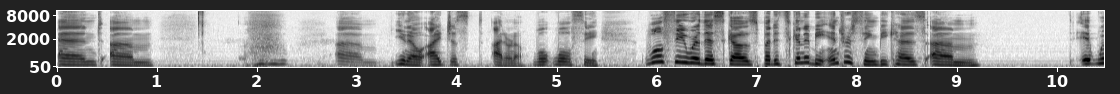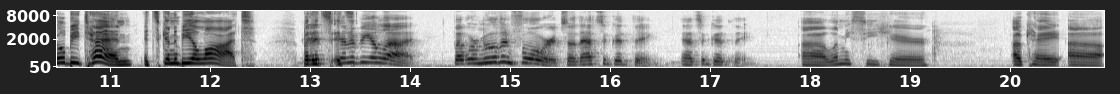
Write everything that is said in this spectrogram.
and, um, um, you know, I just, I don't know. We'll, we'll see, we'll see where this goes, but it's going to be interesting because, um, it will be ten. It's going to be a lot, but it's, it's, going to be a lot, but we're moving forward, so that's a good thing. That's a good thing. Uh, let me see here. Okay, uh,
